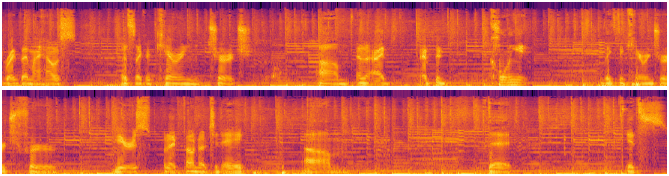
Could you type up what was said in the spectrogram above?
right by my house that's like a Karen church. Um, and I, I've been calling it like the Karen Church for years, but I found out today um, that it's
